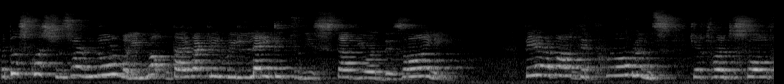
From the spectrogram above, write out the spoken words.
but those questions are normally not directly related to the stuff you're designing. They are about the problems you're trying to solve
